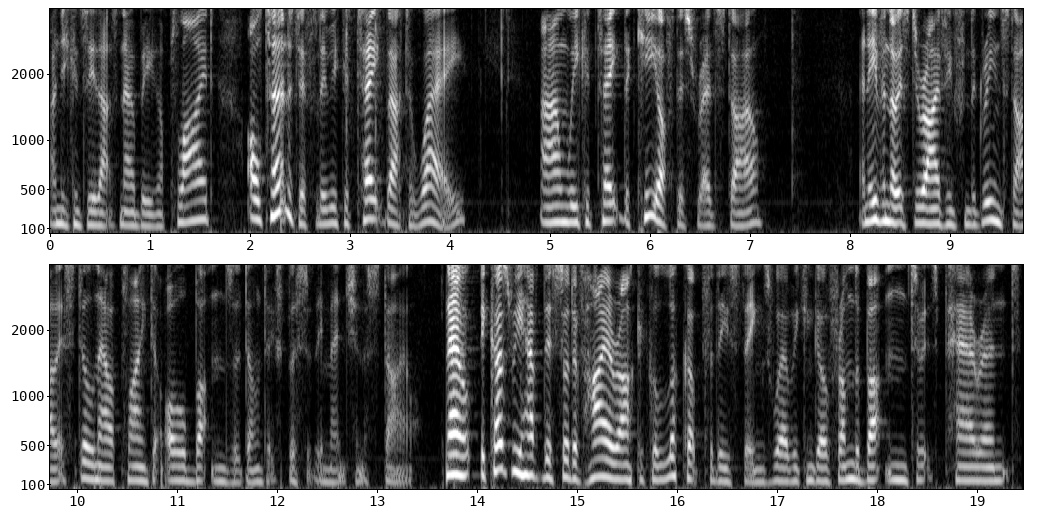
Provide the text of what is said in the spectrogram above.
And you can see that's now being applied. Alternatively, we could take that away and we could take the key off this red style. And even though it's deriving from the green style it's still now applying to all buttons that don't explicitly mention a style. Now because we have this sort of hierarchical lookup for these things where we can go from the button to its parent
